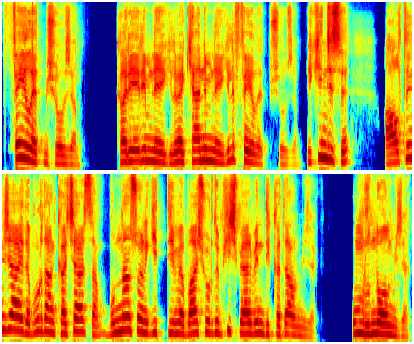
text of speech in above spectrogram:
fail etmiş olacağım. Kariyerimle ilgili ve kendimle ilgili fail etmiş olacağım. İkincisi 6. ayda buradan kaçarsam bundan sonra gittiğim ve başvurduğum hiçbir yer beni dikkate almayacak. Umurunda olmayacak.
